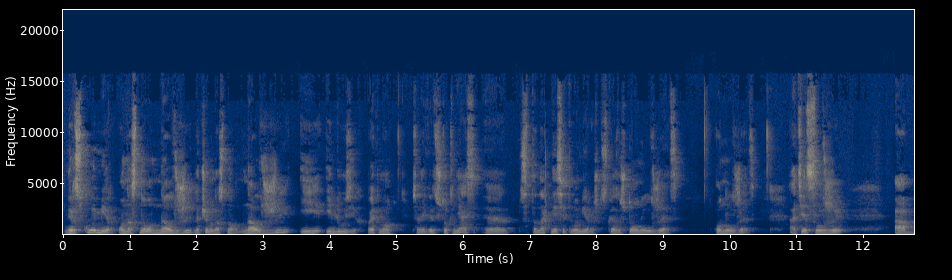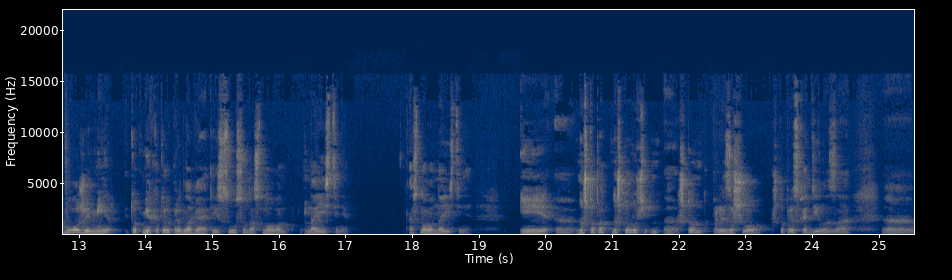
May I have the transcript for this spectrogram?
мирской мир, он основан на лжи. На чем он основан? На лжи и иллюзиях. Поэтому Писание говорит, что князь, э, сатана князь этого мира, что сказано, что он лжец. Он лжец. Отец лжи. А Божий мир, тот мир, который предлагает Иисус, он основан на истине. Основан на истине. И, э, но что, но что, э, что произошло, что происходило за, э,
